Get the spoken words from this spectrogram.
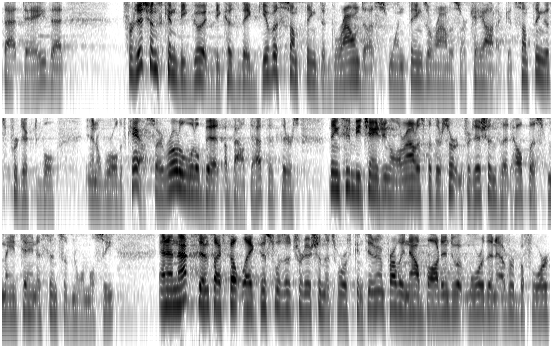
that day, that traditions can be good because they give us something to ground us when things around us are chaotic. It's something that's predictable in a world of chaos. So I wrote a little bit about that, that there's things can be changing all around us, but there's certain traditions that help us maintain a sense of normalcy. And in that sense, I felt like this was a tradition that's worth continuing. I'm probably now bought into it more than ever before.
